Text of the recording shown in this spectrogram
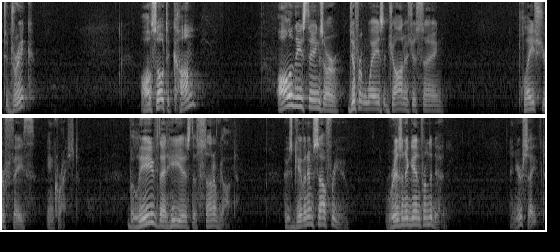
to drink, also to come. All of these things are different ways that John is just saying, place your faith in Christ. Believe that He is the Son of God, who's given Himself for you, risen again from the dead, and you're saved.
